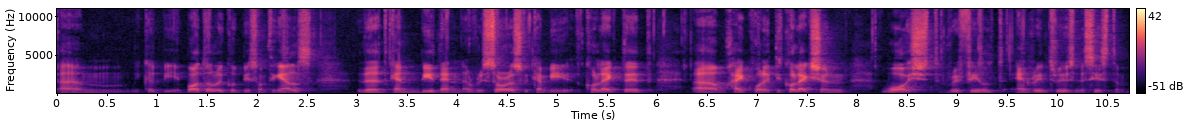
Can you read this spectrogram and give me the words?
um, it could be a bottle it could be something else that can be then a resource it can be collected um, high quality collection washed refilled and reintroduced in the system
